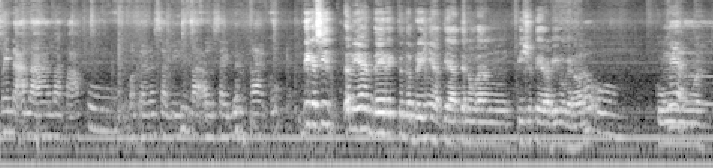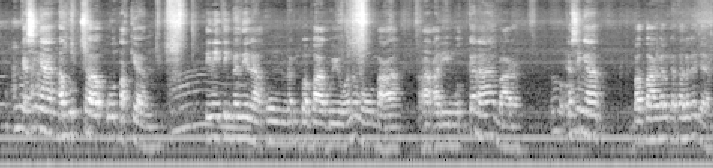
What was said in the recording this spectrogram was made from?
may naalaala pa ako. Baka sabihin na Alzheimer na ako. Hindi kasi, ano yan, direct to the brain yan. Tiyatanong ka ng physiotherapy mo, gano'n. Oo. Kung, Kaya, ano kasi ba? nga, abot sa utak yan. Ah. Tinitingnan nila kung nagbabago yung ano mo, baka nakakalimot ka na, bar. Oo. Kasi nga, babagal ka talaga dyan.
